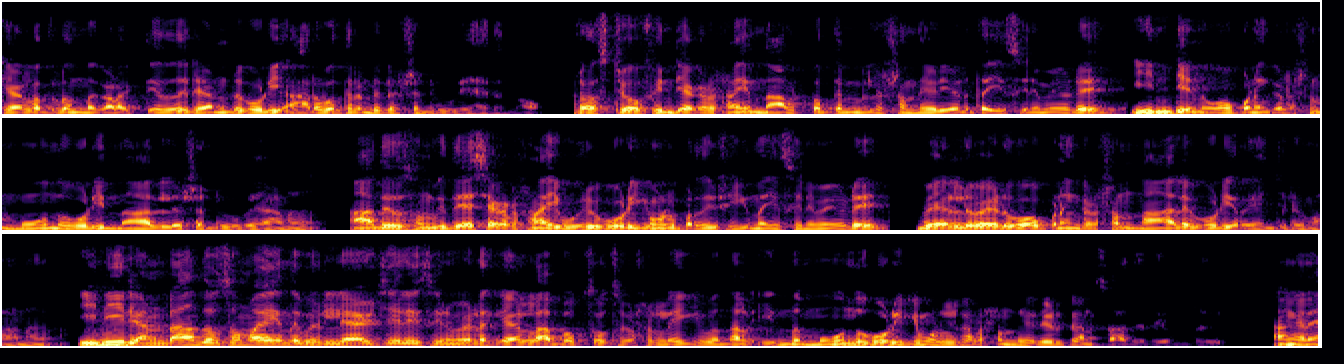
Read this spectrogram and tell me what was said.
കേരളത്തിൽ നിന്ന് കളക്ട് ചെയ്തത് രണ്ട് കോടി അറുപത്തിരണ്ട് ലക്ഷം രൂപയായിരുന്നു. റെസ്റ്റ് ഓഫ് ഇന്ത്യ കളക്ഷനായി നാൽപ്പത്തിരണ്ട് ലക്ഷം നേടിയെടുത്ത ഈ സിനിമയുടെ ഇന്ത്യൻ ഓപ്പണിംഗ് കളക്ഷൻ മൂന്ന് കോടി നാല് ലക്ഷം രൂപയാണ്. ആ ദിവസം വിദേശ കളക്ഷനായി ഒരു കോടിക്ക് മുകളിൽ പ്രതീക്ഷിക്കുന്ന ഈ സിനിമയുടെ വേൾഡ് വൈഡ് ഓപ്പണിംഗ് കളക്ഷൻ നാല് കോടി റേഞ്ചിലുമാണ് ഇനി രണ്ടാം ദിവസമായി ഇന്ന് വെള്ളിയാഴ്ചയിലെ സിനിമയുടെ കേരള ബോക്സ് ഓഫീസ് കളക്ഷനിലേക്ക് വന്നാൽ ഇന്ന് മൂന്ന് കോടിക്ക് മുകളിൽ കളക്ഷൻ നേടിയെടുക്കാൻ സാധ്യതയുണ്ട്. അങ്ങനെ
